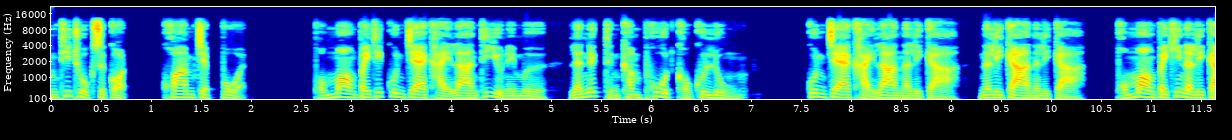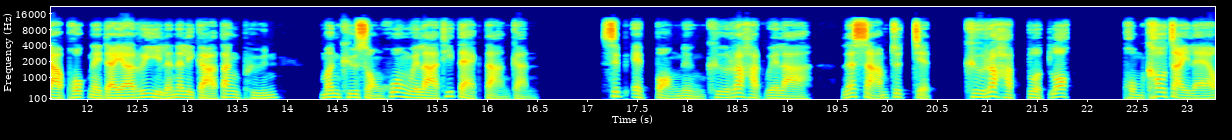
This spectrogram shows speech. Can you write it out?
ำที่ถูกสะกด ความเจ็บปวด ผมมองไปที่กุญแจไขลานที่อยู่ในมือ และนึกถึงคำพูดของคุณลุง กุญแจไขลานนาฬิกา นาฬิกานาฬิกา ผมมองไปที่นาฬิกาพกในไดอารี่ และนาฬิกาตั้งพื้น มันคือสองห่วงเวลาที่แตกต่างกัน 11ป่องหนึ่งคือรหัสเวลา และ 3.7 คือรหัสปลดล็อก ผมเข้าใจแล้ว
